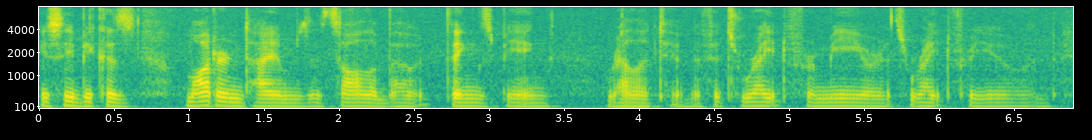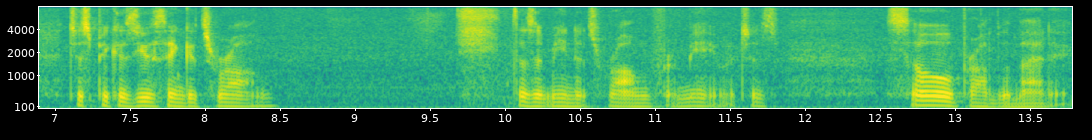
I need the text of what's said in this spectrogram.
You see, because modern times it's all about things being relative, if it's right for me or it's right for you, and just because you think it's wrong, doesn't mean it's wrong for me, which is so problematic.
